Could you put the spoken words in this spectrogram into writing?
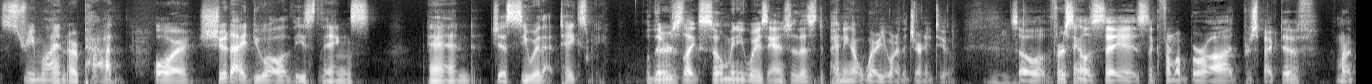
streamline or path? Or should I do all of these things and just see where that takes me? there's like so many ways to answer this depending on where you are in the journey too. So the first thing I'll say is like from a broad perspective, I'm gonna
